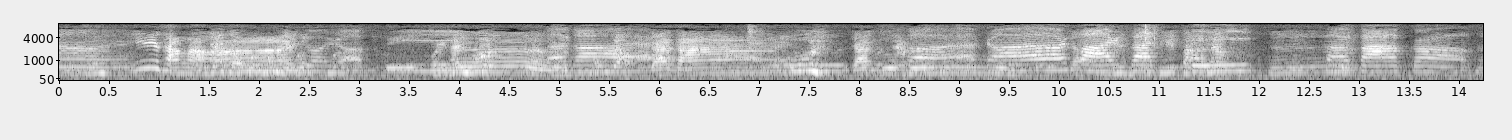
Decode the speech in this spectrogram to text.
ะนี่ทางไหนแม่จะเอาคนนุ่มไหนอเพิ่ยากปีไปไหนเนาะเออกากาอุ้ยกาคือคือ กาย มี กาย สีตาแล้ว เอ ตา อ ตากา เอ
